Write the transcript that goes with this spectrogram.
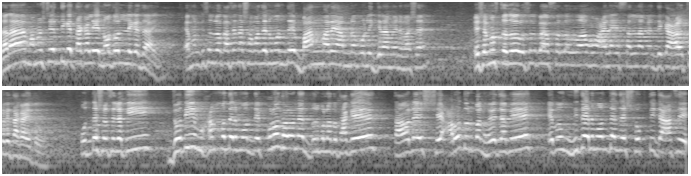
যারা মানুষের দিকে তাকালে নজর লেগে যায়। এমন কিছু লোক আছে না সমাজের মধ্যে বান মারে আমরা বলি গ্রামের ভাষায়। এই সমস্ত লোক রসুল সাল্লাহ আলাই সাল্লামের দিকে আর চোখে তাকাইতো। উদ্দেশ্য ছিল কি? যদি মুহাম্মদের মধ্যে কোনো ধরনের দুর্বলতা থাকে তাহলে সে আরও দুর্বল হয়ে যাবে এবং নিজের মধ্যে যে শক্তিটা আছে,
